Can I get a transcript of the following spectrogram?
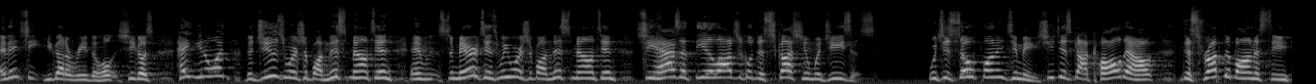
And then she, you got to read the whole, she goes, hey, you know what? The Jews worship on this mountain, and Samaritans, we worship on this mountain. She has a theological discussion with Jesus which is so funny to me. She just got called out, disruptive honesty,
